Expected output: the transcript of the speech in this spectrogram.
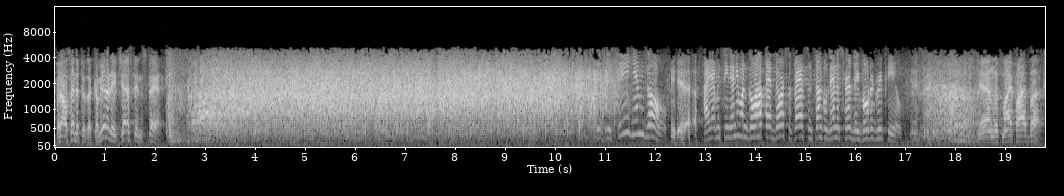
but I'll send it to the community chest instead. Did you see him? Yeah. I haven't seen anyone go out that door so fast since Uncle Dennis heard they voted repeal. Yeah, and with my five bucks.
